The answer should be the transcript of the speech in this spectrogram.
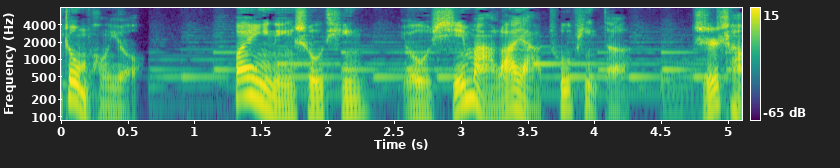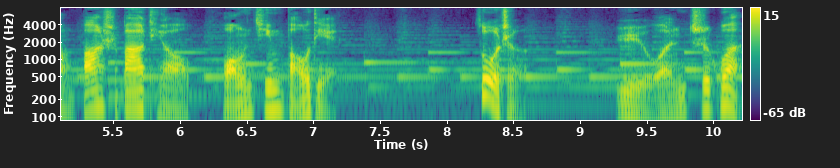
众朋友，欢迎您收听由喜马拉雅出品的《职场八十八条黄金宝典》，作者：语文之冠，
